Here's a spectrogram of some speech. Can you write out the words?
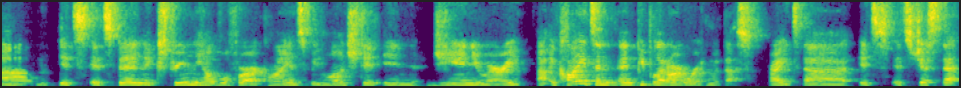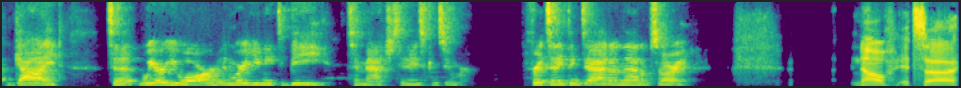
Um, it's it's been extremely helpful for our clients. We launched it in January, uh, and clients and, and people that aren't working with us, right? Uh, it's it's just that guide to where you are and where you need to be to match today's consumer. Fritz, anything to add on that? I'm sorry. No, it's uh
